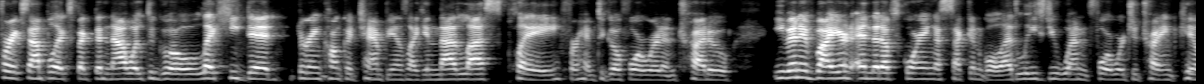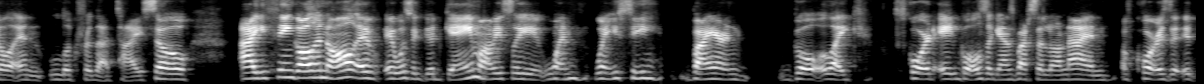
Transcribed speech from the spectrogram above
for example, expected Nahuel to go like he did during CONCACAF Champions, like in that last play for him to go forward and try to, even if Bayern ended up scoring a second goal, at least you went forward to try and kill and look for that tie. So I think all in all, it, it was a good game. Obviously, when when you see Bayern go like scored eight goals against Barcelona, and of course it, it,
